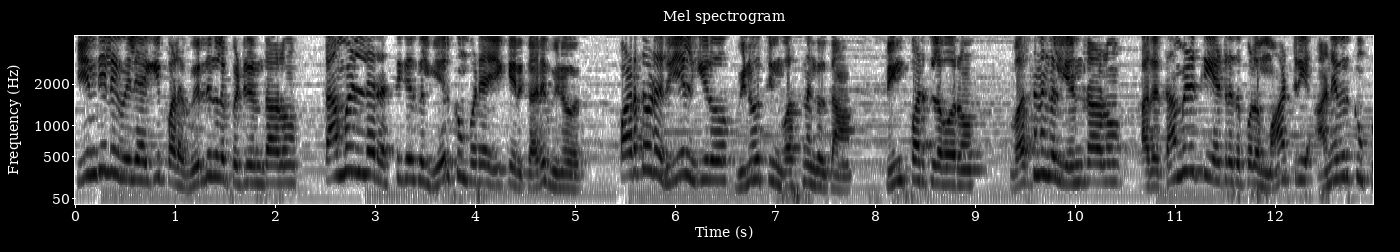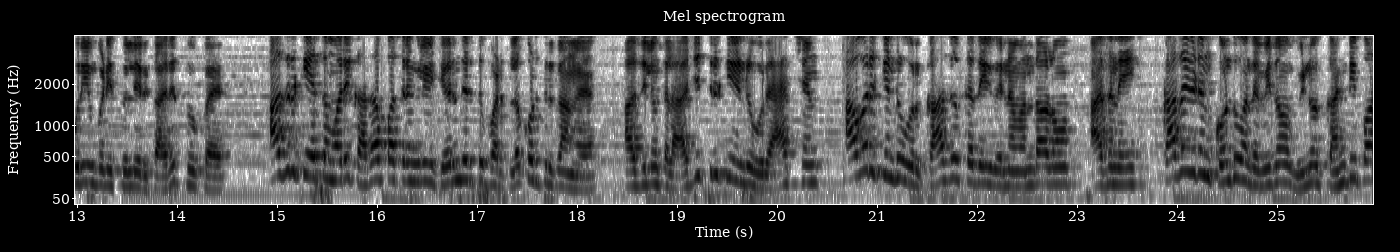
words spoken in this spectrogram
இந்தியில வெளியாகி பல விருதுகளை பெற்றிருந்தாலும் தமிழ்ல ரசிகர்கள் ஏற்கும்படியா இயக்கியிருக்காரு வினோத். படத்தோட ரியல் ஹீரோ வினோத்தின் வசனங்கள் தான். பிங்க் படத்துல வரும். வசனங்கள் என்றாலும் அதை தமிழுக்கு ஏற்றது போல மாற்றி அனைவருக்கும் புரியும்படி சொல்லியிருக்காரு சூப்பர். அதற்கு ஏத்த மாதிரி கதாபாத்திரங்களையும் தேர்ந்தெடுத்து படத்துல கொடுத்திருக்காங்க. அதிலும் தல அஜித்திற்கு என்று ஒரு ஆக்ஷன் அவருக்கு என்று ஒரு காதல் கதை என்ன வந்தாலும் அதனை கதையுடன் கொண்டு வந்த விதம் வினோத் கண்டிப்பா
